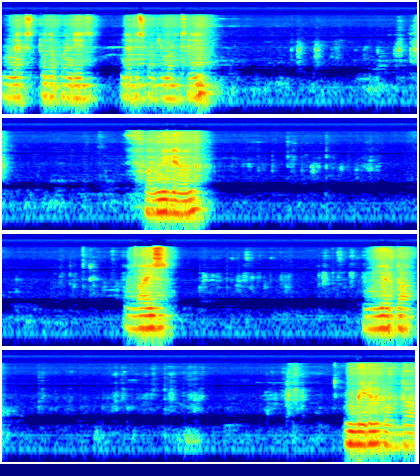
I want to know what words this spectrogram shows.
next to the point is that is point number 3 Fermi level lies near the middle of the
